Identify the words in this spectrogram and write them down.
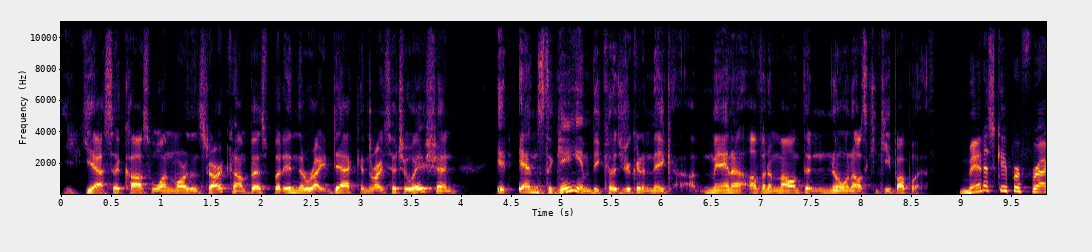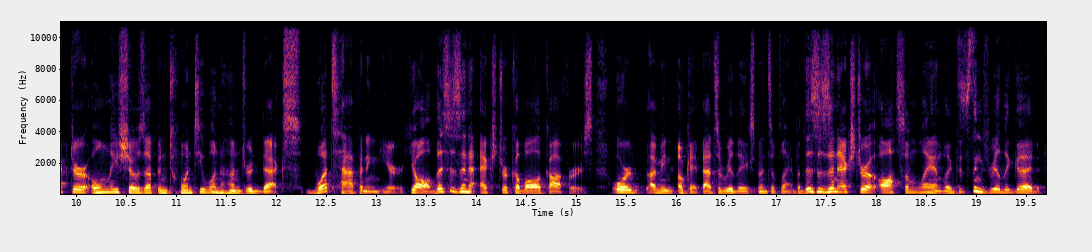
yes, it costs one more than Star Compass, but in the right deck, in the right situation, it ends the game because you're going to make mana of an amount that no one else can keep up with. Manascape Refractor only shows up in 2100 decks. What's happening here? Y'all, this is an extra Cabal Coffers. Or, I mean, okay, that's a really expensive land, but this is an extra awesome land. Like, this thing's really good.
